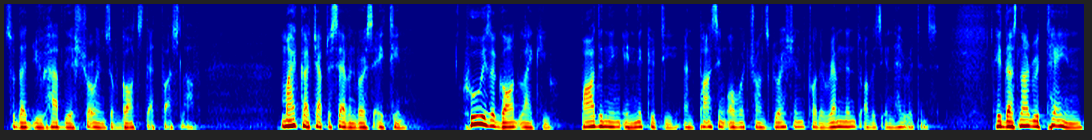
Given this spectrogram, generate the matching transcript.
so that you have the assurance of God's steadfast love. Micah chapter 7, verse 18. Who is a God like you, pardoning iniquity and passing over transgression for the remnant of his inheritance? He does not retain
